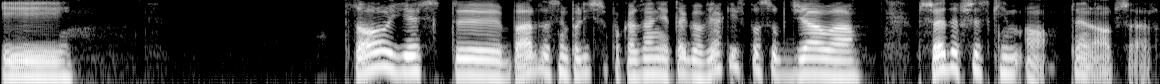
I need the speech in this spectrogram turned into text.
i to jest y, bardzo symboliczne pokazanie tego, w jaki sposób działa przede wszystkim o ten obszar.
